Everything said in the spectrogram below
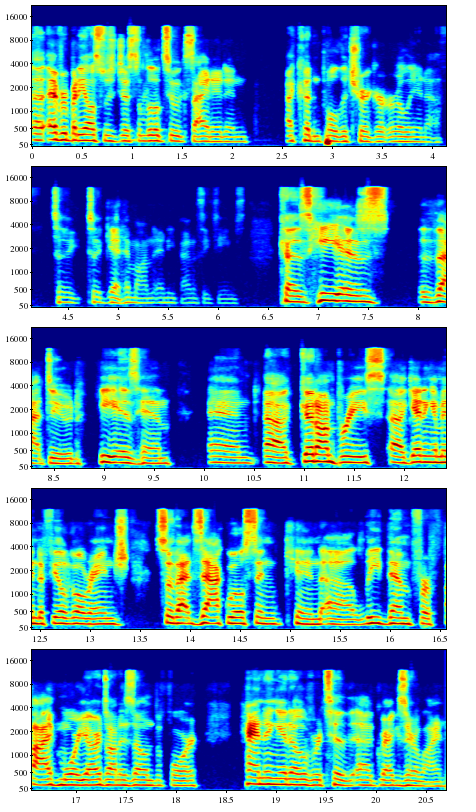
uh, everybody else was just a little too excited, and I couldn't pull the trigger early enough to to get him on any fantasy teams because he is that dude. He is him. And uh, good on Breece uh, getting him into field goal range so that Zach Wilson can uh, lead them for five more yards on his own before handing it over to uh, Greg Zuerlein.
